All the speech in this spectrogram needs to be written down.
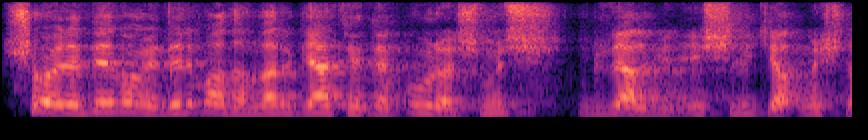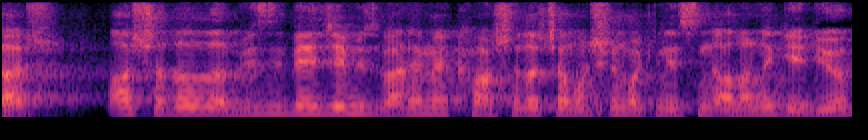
Şöyle devam edelim. Adamlar gerçekten uğraşmış. Güzel bir işçilik yapmışlar. Aşağıda da bizim WC'miz var. Hemen karşıda çamaşır makinesinin alanı geliyor.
